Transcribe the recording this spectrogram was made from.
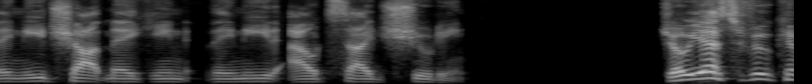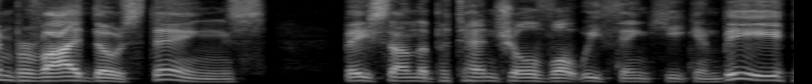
They need shot making. They need outside shooting. Joe Yesufu can provide those things based on the potential of what we think he can be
